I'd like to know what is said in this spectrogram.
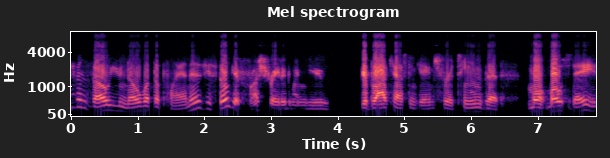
even though you know what the plan is, you still get frustrated when you you're broadcasting games for a team that mo- most days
